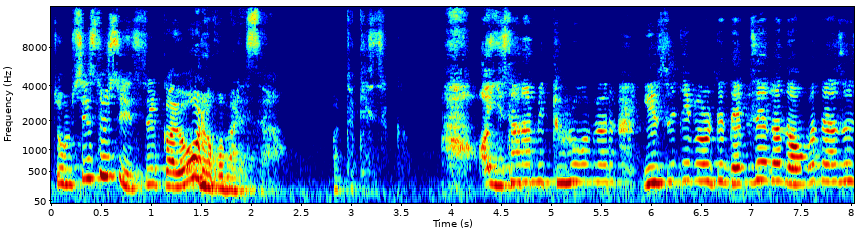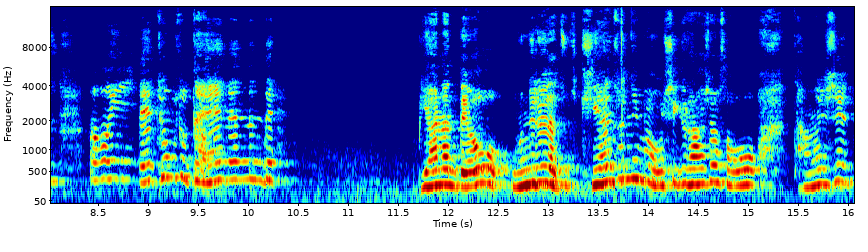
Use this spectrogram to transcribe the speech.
좀 씻을 수 있을까요? 라고 말했어요. 어떻게 했을까? 아, 이 사람이 들어오면 예수님이 올 때 냄새가 너무 나서 아, 이 내 청소 다 해냈는데 미안한데요. 오늘은 아주 귀한 손님이 오시기로 하셔서 당신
